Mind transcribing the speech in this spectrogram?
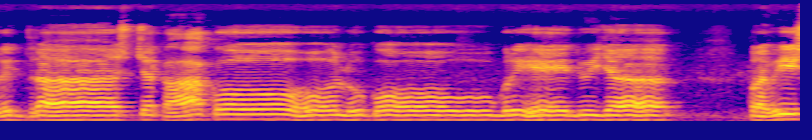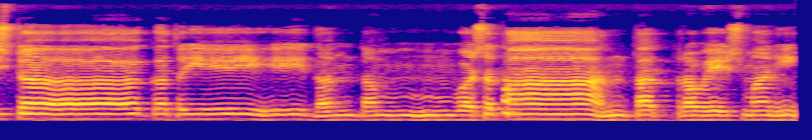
गृध्रश्च काको लुको गृहे द्विज। प्रविष्ट कथये दन्तं वसतान् तत्र वेश्मनि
